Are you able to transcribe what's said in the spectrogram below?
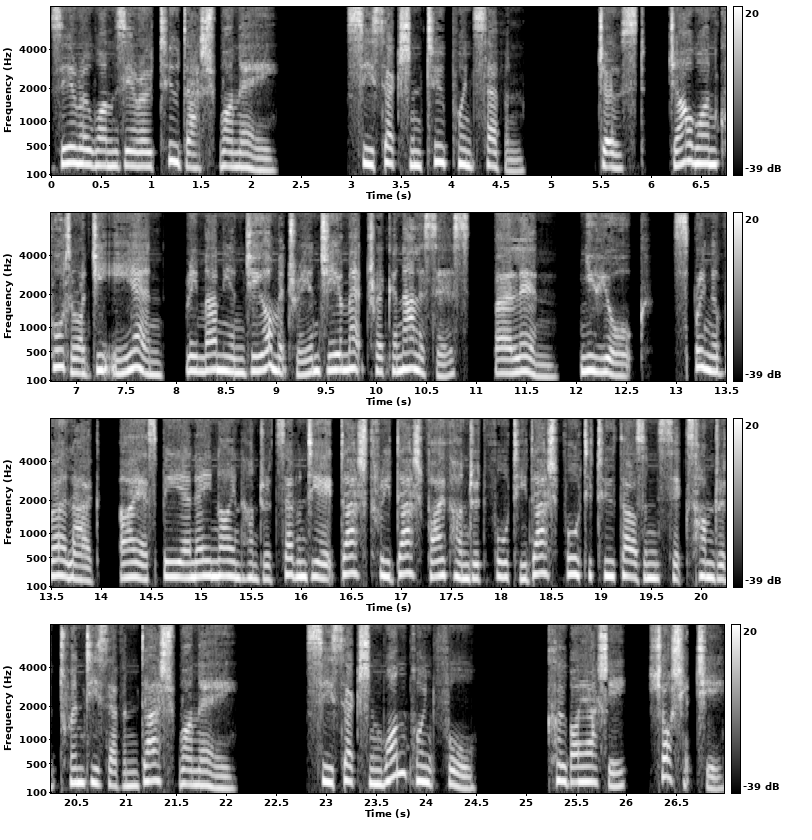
0102-1A. See Section 2.7. Jost, 1 quarter GEN, Riemannian Geometry and Geometric Analysis, Berlin, New York, Springer Verlag, ISBN A978-3-540-42627-1A. See Section 1.4. Kobayashi, Shoshichi.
